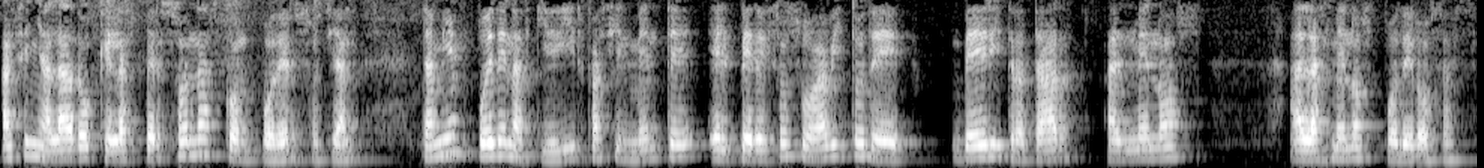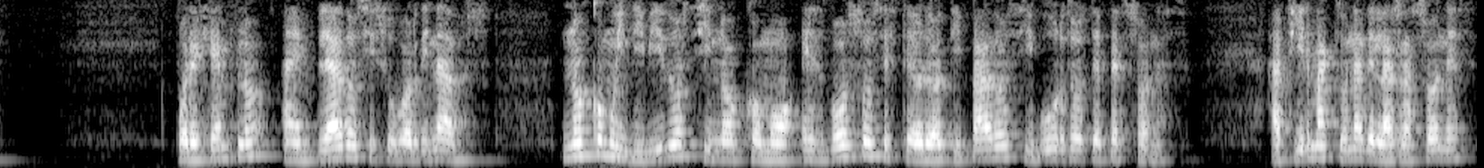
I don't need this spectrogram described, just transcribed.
ha señalado que las personas con poder social también pueden adquirir fácilmente el perezoso hábito de ver y tratar al menos a las menos poderosas. Por ejemplo, a empleados y subordinados, no como individuos, sino como esbozos estereotipados y burdos de personas. Afirma que una de las razones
